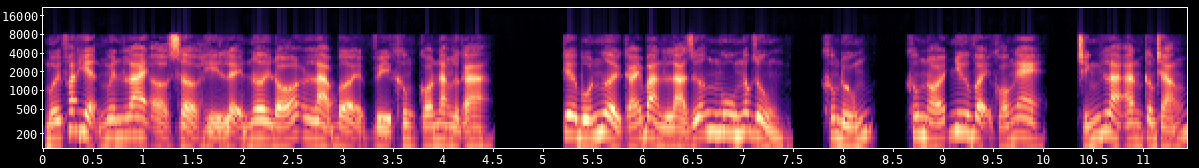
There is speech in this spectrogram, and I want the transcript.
mới phát hiện nguyên lai like ở sở hỉ lệ nơi đó là bởi vì không có năng lực a. kia bốn người cái bàn là dưỡng ngu ngốc dùng, không đúng, không nói như vậy khó nghe, chính là ăn cơm trắng.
